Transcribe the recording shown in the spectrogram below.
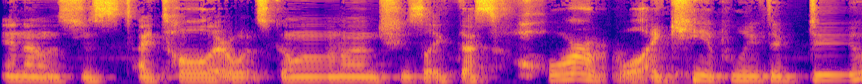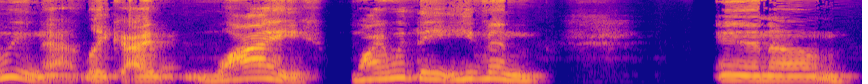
and I was just, I told her what's going on. She's like, that's horrible. I can't believe they're doing that. Like, I, why? Why would they even? And, um,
